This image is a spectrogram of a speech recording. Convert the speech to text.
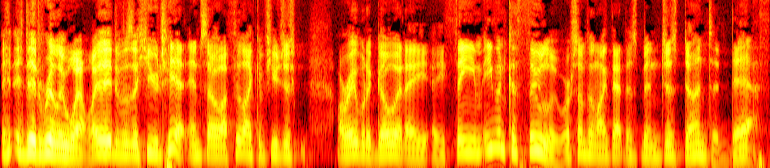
it, it, did really well. It was a huge hit. And so I feel like if you just are able to go at a, a theme, even Cthulhu or something like that that's been just done to death,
